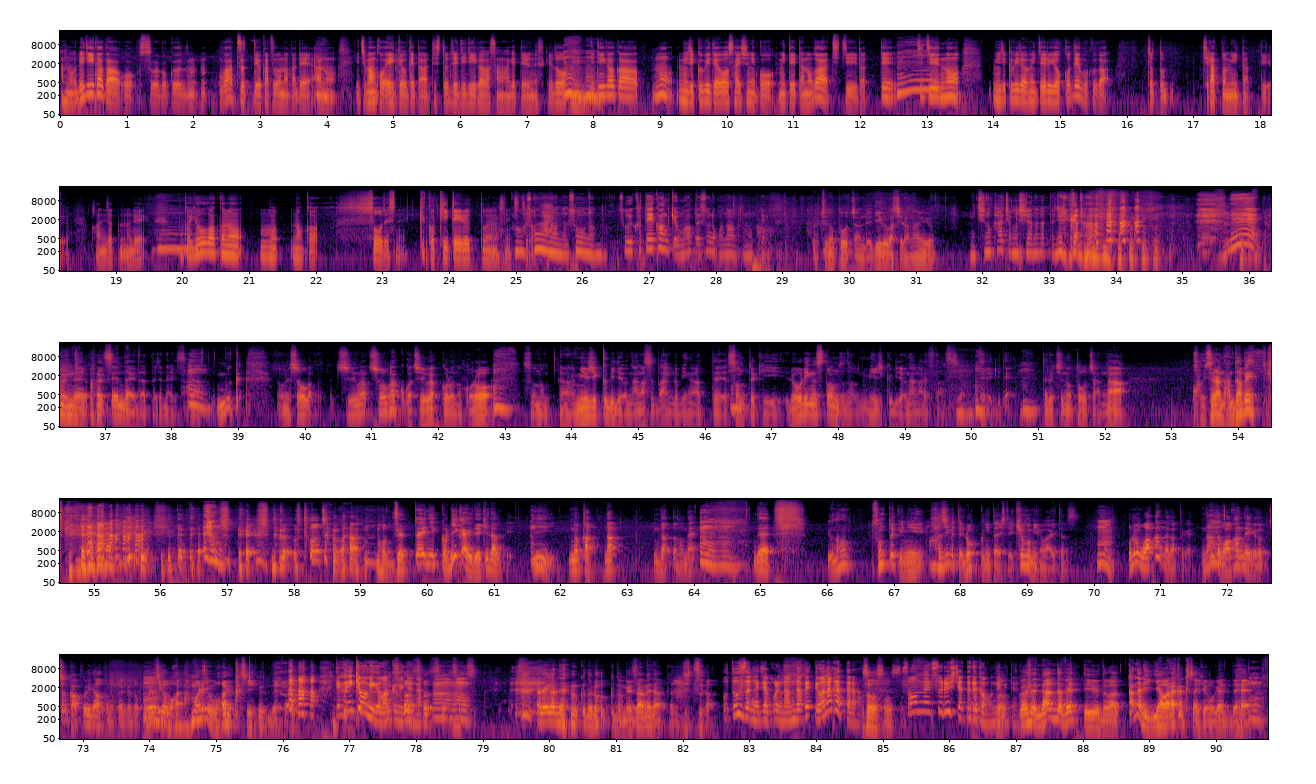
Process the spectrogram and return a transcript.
あのレディー・ガガをすごい僕ワーツっていう活動の中で、あの一番こう影響を受けたアーティストでレディー・ガガさんを挙げてるんですけど、うんうん。レディー・ガガのミュージックビデオを最初にこう見ていたのが父だってうん父のミュージックビデオを見ている横で僕がちょっとちらっと見たっていう感じだったので、なんか洋楽のもうなんかそうですね。結構聴いていると思いますねあ父は。そうなんだそうなんだそういう家庭環境もあったりするのかなと思って。うちの父ちゃんレディー・ガガ知らないよ。うちの母ちゃんも知らなかったんじゃないかな。ねえ。俺ね俺仙台だったじゃないですか、うん。むか俺小学中学小学校か中学校の頃、ん。そのあミュージックビデオを流す番組があってその時、ローリング・ストーンズのミュージックビデオ流れてたんですよ、テレビで。でうちの父ちゃんが「こいつらなんだべ?」って言ってて。だからお父ちゃんはもう絶対にこう理解できないのかなだったのね。うんうん。でその時に初めてロックに対して興味が湧いたんです。うん。俺も分かんなかったけどなんだか分かんないけど、ちょっとかっこいいなと思ったけど、親父がわあまりにも悪口言うんで。逆に興味が湧くみたいな。そうそうそうそう。うんうん あれがね僕のロックの目覚めだった実は。お父さんがじゃあこれなんだべって言わなかったらそうそうそう。そんなにスルーしちゃってたかもねみたいな。これね「なんだべ?」っていうのはかなり柔らかくした表現で、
